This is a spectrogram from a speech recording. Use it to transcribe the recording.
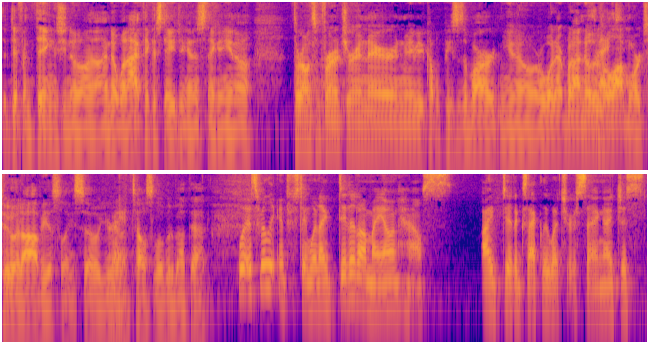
the different things. You know, I know when I think of staging, I was thinking you know. Throwing some furniture in there and maybe a couple pieces of art, you know, or whatever. But I know there's a lot more to it, obviously. So you're going to tell us a little bit about that. Well, it's really interesting. When I did it on my own house, I did exactly what you were saying. I just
